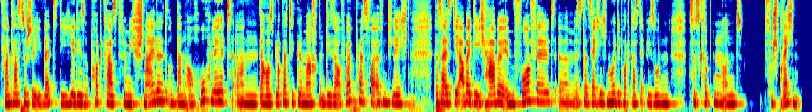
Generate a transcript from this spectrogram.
fantastische Yvette, die hier diesen Podcast für mich schneidet und dann auch hochlädt, ähm, daraus Blogartikel macht und diese auf WordPress veröffentlicht. Das heißt, die Arbeit, die ich habe im Vorfeld, ähm, ist tatsächlich nur die Podcast-Episoden zu skripten und zu sprechen.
